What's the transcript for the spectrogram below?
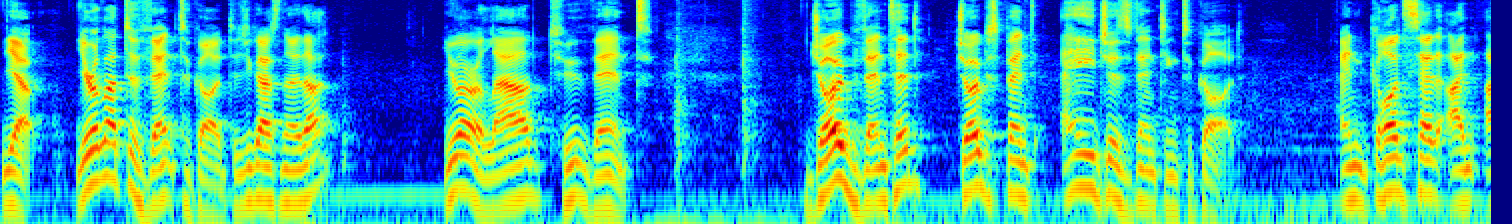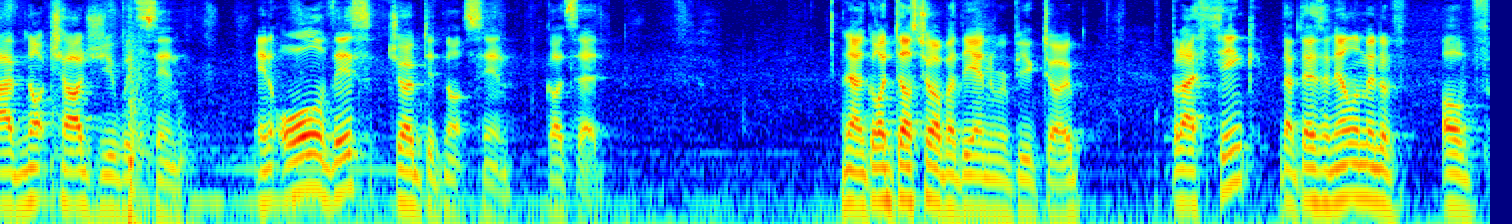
yeah, you're allowed to vent to God. Did you guys know that? You are allowed to vent. Job vented. Job spent ages venting to God. And God said, I, I've not charged you with sin. In all of this, Job did not sin, God said. Now, God does show up at the end and rebuke Job. But I think that there's an element of, of,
